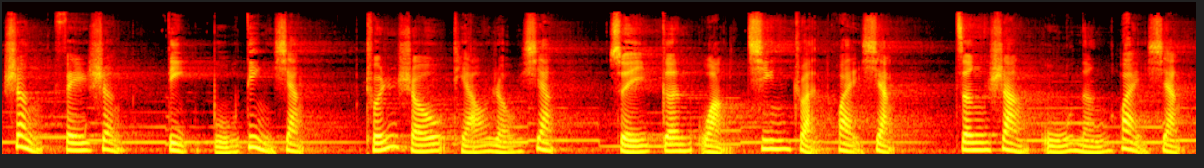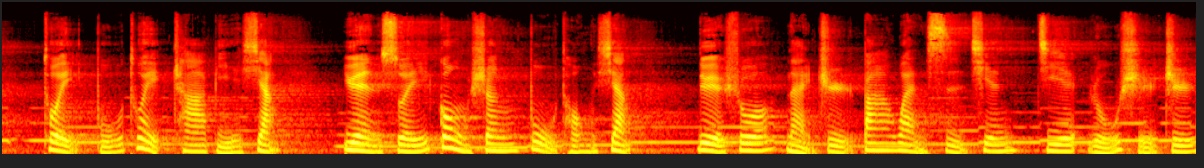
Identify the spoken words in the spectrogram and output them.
圣非圣定不定相，纯熟调柔相，随根往轻转坏相，增上无能坏相，退不退差别相。远随共生不同相，略说乃至八万四千，皆如实知。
